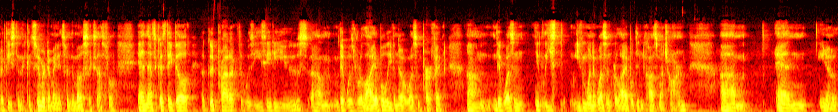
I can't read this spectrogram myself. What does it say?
at least in the consumer domain, it's been the most successful. And that's because they built a good product that was easy to use, um, that was reliable, even though it wasn't perfect. Um, it wasn't, at least even when it wasn't reliable, didn't cause much harm. Um, and, you know,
